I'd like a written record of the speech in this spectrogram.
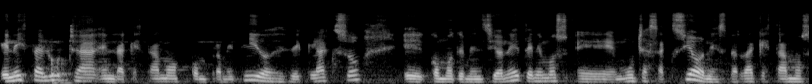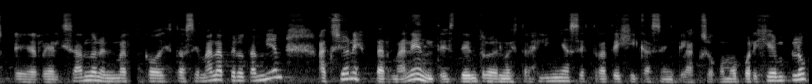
En esta lucha en la que estamos comprometidos desde Claxo, eh, como te mencioné, tenemos eh, muchas acciones, ¿verdad?, que estamos realizando en el marco de esta semana, pero también acciones permanentes dentro de nuestras líneas estratégicas en Claxo, como por ejemplo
